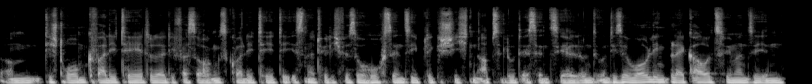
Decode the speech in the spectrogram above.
ähm, die Stromqualität oder die Versorgungsqualität, die ist natürlich für so hochsensible Geschichten absolut essentiell. Und, und diese Rolling Blackouts, wie man sie in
